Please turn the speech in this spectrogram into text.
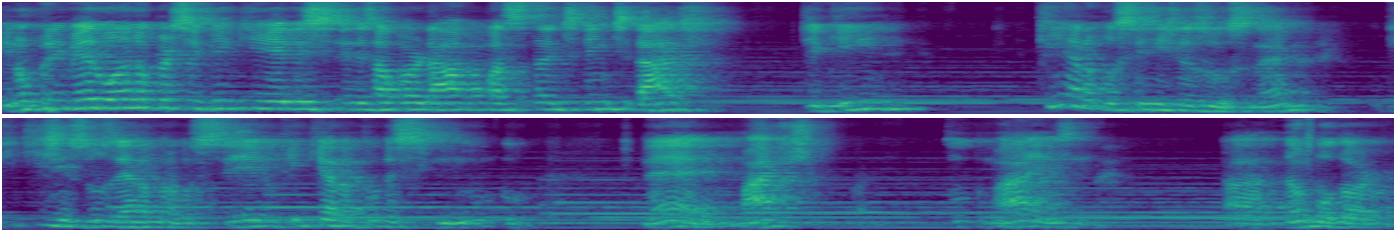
E no primeiro ano eu percebi que eles, eles abordavam bastante identidade de quem, quem era você em Jesus, né? O que, que Jesus era para você, o que, que era todo esse mundo, né? Mágico, tudo mais, né? a Dumbledore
